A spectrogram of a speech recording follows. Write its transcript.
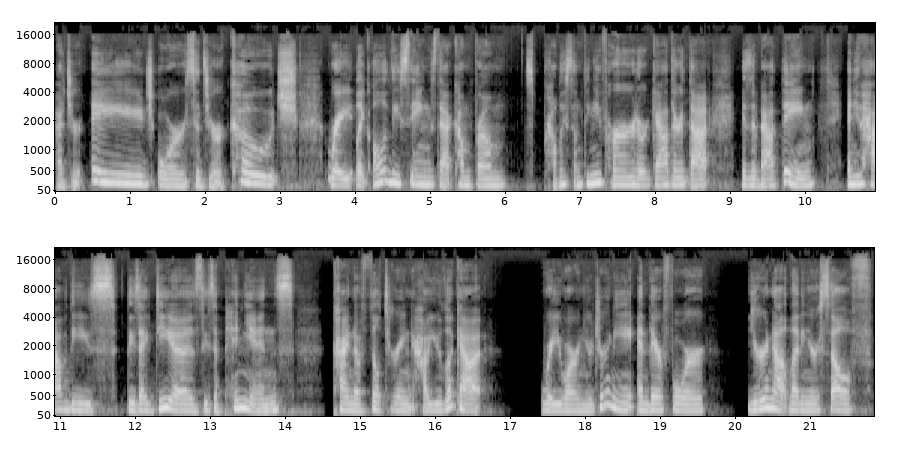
at your age, or since you're a coach, right? Like all of these things that come from it's probably something you've heard or gathered that is a bad thing and you have these these ideas these opinions kind of filtering how you look at where you are in your journey. And therefore, you're not letting yourself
